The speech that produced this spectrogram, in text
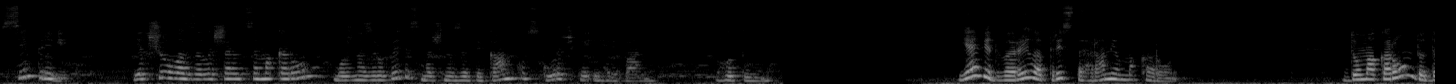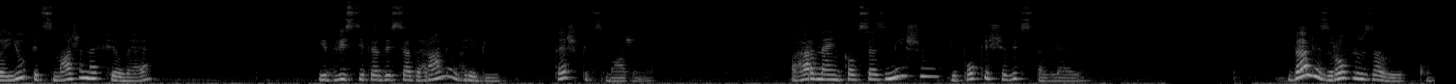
Всім привіт! Якщо у вас залишаються макарони, можна зробити смачну запіканку з курочки і грибами. Готуємо. Я відварила 300 грамів макарон. До макарон додаю підсмажене філе і 250 грамів грибів, теж підсмажених. Гарненько все змішую і поки що відставляю. Далі зроблю заливку.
